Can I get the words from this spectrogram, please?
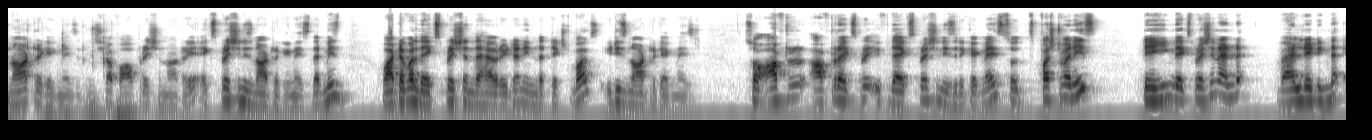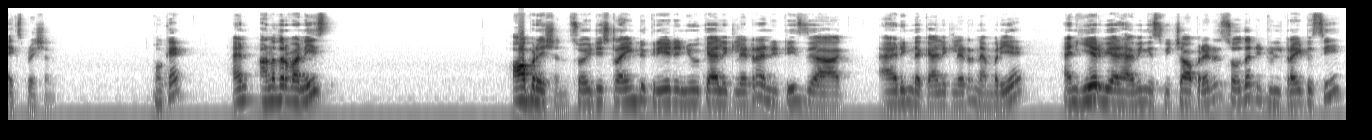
not recognized. Instead of operation not re- expression is not recognized. That means whatever the expression they have written in the text box it is not recognized. So after after if the expression is recognized so first one is taking the expression and validating the expression. Okay? And another one is operation. So it is trying to create a new calculator and it is uh, adding the calculator number a. And here we are having a switch operator so that it will try to see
